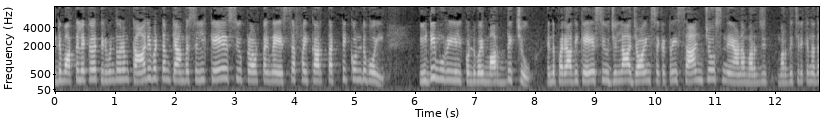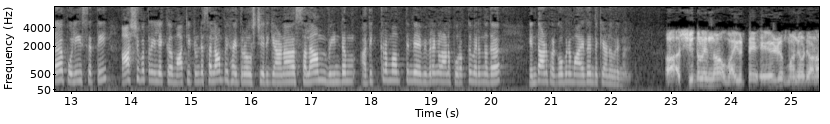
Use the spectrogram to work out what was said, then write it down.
ഇതിന്റെ വാർത്തയിലേക്ക് തിരുവനന്തപുരം കാര്യവട്ടം ക്യാമ്പസിൽ കെ എസ് യു പ്രവർത്തകനെ എസ് എഫ് ഐക്കാർ തട്ടിക്കൊണ്ടുപോയി ഇടിമുറിയിൽ കൊണ്ടുപോയി മർദ്ദിച്ചു എന്ന് പരാതി കെ എസ് യു ജില്ലാ ജോയിന്റ് സെക്രട്ടറി സാൻജോസിനെയാണ് മർദ്ദിച്ചിരിക്കുന്നത്. പോലീസ് എത്തി ആശുപത്രിയിലേക്ക് മാറ്റിയിട്ടുണ്ട്. സലാം പി ഹൈദ്രോസ് ചേരുകയാണ്. സലാം വീണ്ടും അതിക്രമത്തിന്റെ വിവരങ്ങളാണ് പുറത്തുവരുന്നത്. എന്താണ് പ്രകോപനമായത്? എന്തൊക്കെയാണ് വിവരങ്ങൾ? ശീതൾ ഇന്ന് വൈകിട്ട് ഏഴ് മണിയോടെയാണ്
